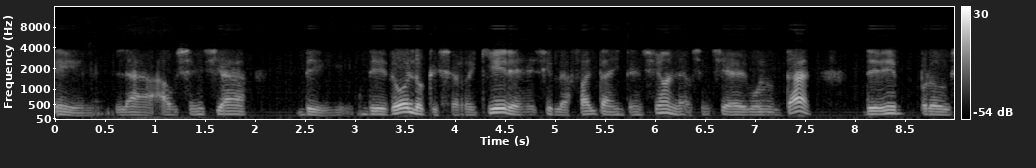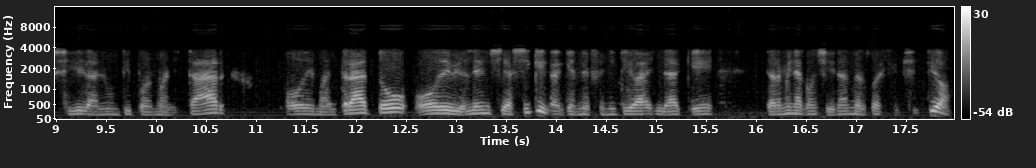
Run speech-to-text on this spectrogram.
eh, la ausencia de, de dolo que se requiere, es decir, la falta de intención, la ausencia de voluntad de producir algún tipo de malestar o de maltrato o de violencia psíquica, que en definitiva es la que termina considerando el juez que existió.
